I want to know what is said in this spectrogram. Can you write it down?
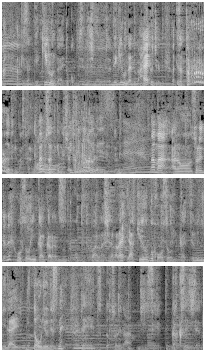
あアッキーさんできるんだいとこ見せてしまいました。できるんだいとか早口がねアッキーさんトゥルルルルができますからねマミコさんできないでしょ。トゥルルルルがでできすねまあまあ、あのそれでね放送委員会からずっとこうぶっ放しながら、ね、野球部放送委員会っていうね二大二刀流ですね、えーずっとそれが人生学生時代の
